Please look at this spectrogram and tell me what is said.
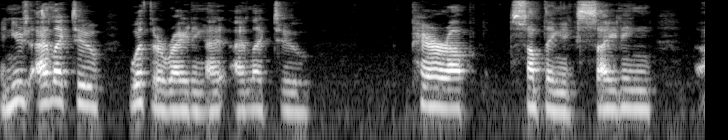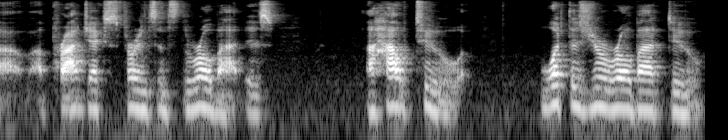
and usually I'd like to, with their writing, I, I'd like to pair up something exciting uh, projects. For instance, the robot is a how-to. What does your robot do?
